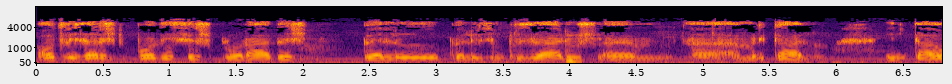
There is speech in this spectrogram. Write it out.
outras áreas que podem ser exploradas pelo, pelos empresários um, americanos. Então,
